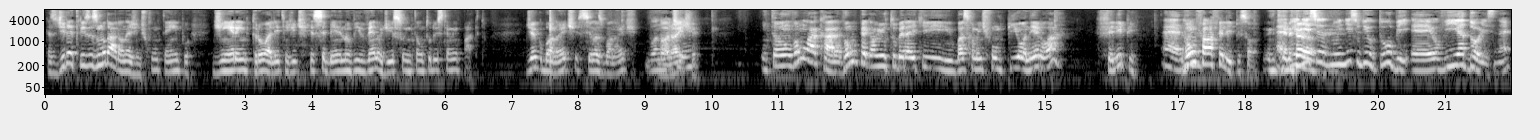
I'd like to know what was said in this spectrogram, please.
que as diretrizes mudaram, né, gente? Com o tempo, dinheiro entrou ali, tem gente recebendo, vivendo disso, então tudo isso tem um impacto. Diego, boa noite. Silas, boa noite. Boa noite. Boa noite. Então, vamos lá, cara. Vamos pegar um youtuber aí que basicamente foi um pioneiro lá? Felipe? É, no... Vamos falar Felipe só. É, no, início, no início do YouTube, é, eu via dois, né?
